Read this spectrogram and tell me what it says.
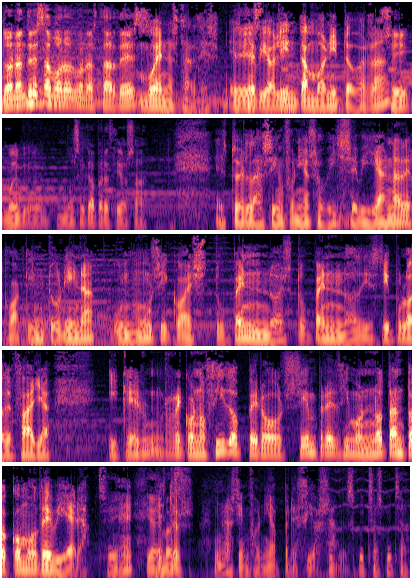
Don Andrés Amoros, buenas tardes. Buenas tardes. Este violín tan bonito, ¿verdad? Sí, muy, música preciosa. Esto es la Sinfonía Sevillana de Joaquín Turina, un músico estupendo, estupendo, discípulo de Falla y que es reconocido, pero siempre decimos no tanto como debiera. Sí, ¿eh? y además- Esto es una sinfonía preciosa. Escucha, escucha.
